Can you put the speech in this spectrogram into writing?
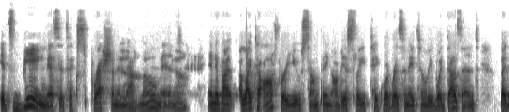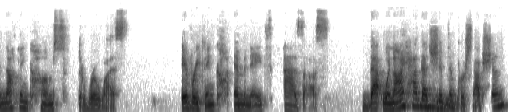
its beingness, its expression in Yeah. that moment. Yeah. And if I, I like to offer you something, obviously take what resonates and leave what doesn't, but nothing comes through us. Everything emanates as us. That when I had that shift in mm. perception,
